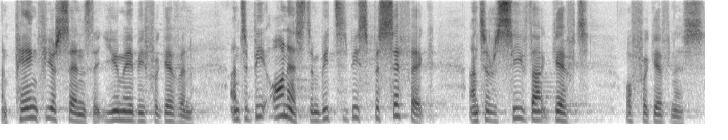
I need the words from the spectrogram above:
and paying for your sins that you may be forgiven, and to be honest and be, to be specific and to receive that gift of forgiveness.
